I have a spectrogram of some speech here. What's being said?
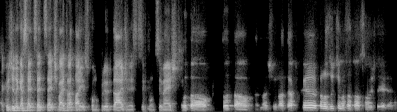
acredita que a 777 vai tratar isso como prioridade nesse segundo semestre? Total, total. Imagino, até porque pelas últimas atuações dele, né?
